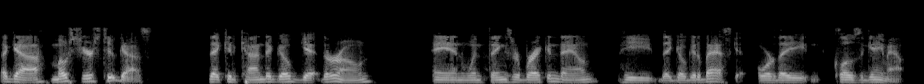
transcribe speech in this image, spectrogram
a guy, most years two guys, that could kind of go get their own, and when things are breaking down, he they go get a basket or they close the game out.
